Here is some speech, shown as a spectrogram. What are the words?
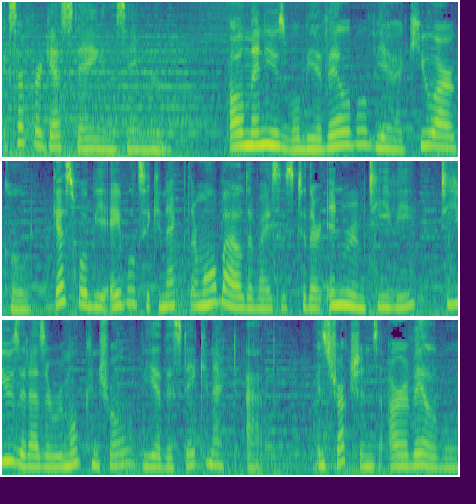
except for guests staying in the same room. All menus will be available via a QR code. Guests will be able to connect their mobile devices to their in room TV to use it as a remote control via the Stay Connect app. Instructions are available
